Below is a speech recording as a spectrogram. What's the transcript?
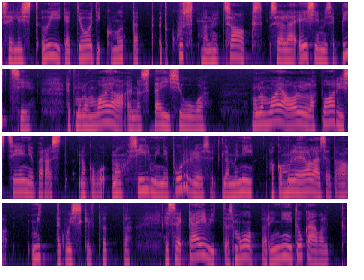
sellist õiget joodiku mõtet, et kust ma nüüd saaks selle esimese pitsi, et mul on vaja ennast täis juua. Mul on vaja olla paari stseeni pärast nagu noh, silmini purjus, ütleme nii, aga mul ei ole seda mitte kuskilt võtta. ja see käivitas mootori nii tugevalt,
